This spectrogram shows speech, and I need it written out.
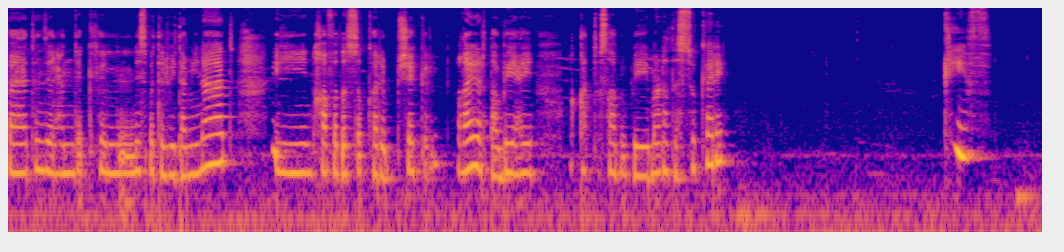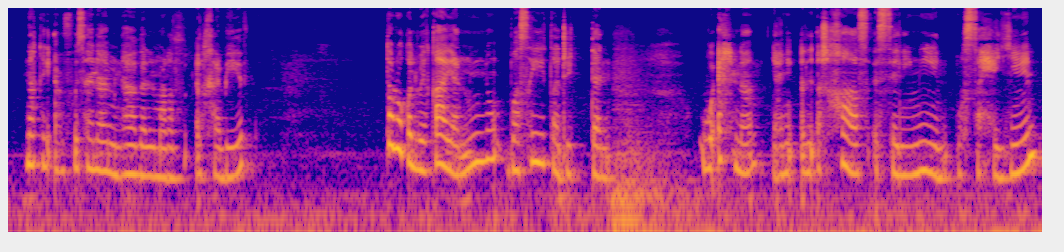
فتنزل عندك نسبة الفيتامينات ينخفض السكر بشكل غير طبيعي وقد تصاب بمرض السكري. كيف نقي أنفسنا من هذا المرض الخبيث؟ طرق الوقاية منه بسيطة جدا. وإحنا يعني الأشخاص السليمين والصحيين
